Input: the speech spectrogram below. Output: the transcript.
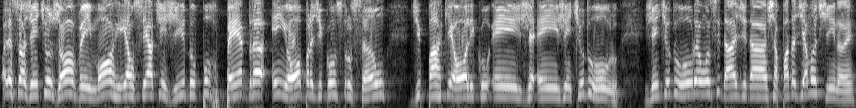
Olha só, gente, um jovem morre ao ser atingido por pedra em obra de construção de parque eólico em, em Gentil do Ouro. Gentil do Ouro é uma cidade da Chapada Diamantina, né?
